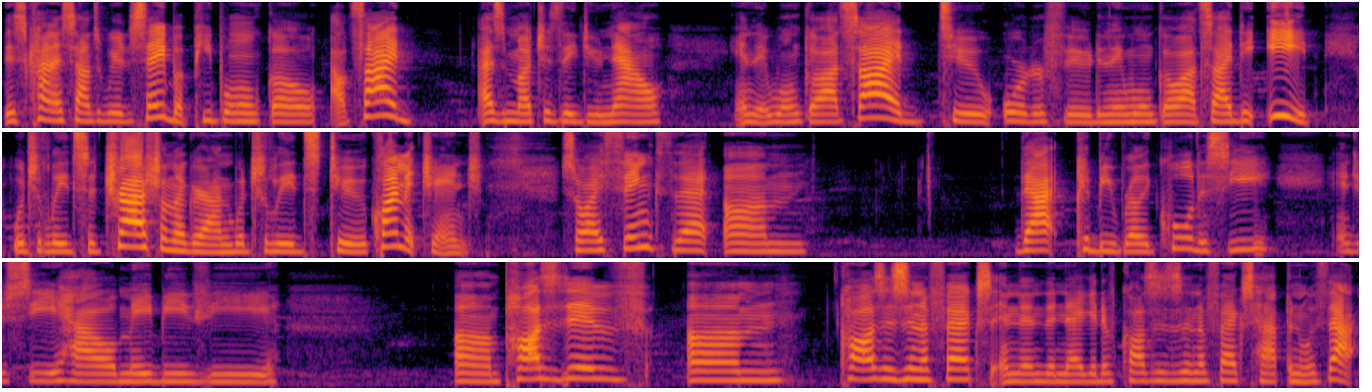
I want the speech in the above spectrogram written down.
this kind of sounds weird to say, but people won't go outside as much as they do now and they won't go outside to order food and they won't go outside to eat, which leads to trash on the ground, which leads to climate change. So I think that um, that could be really cool to see and just see how maybe the um, positive um, causes and effects and then the negative causes and effects happen with that.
